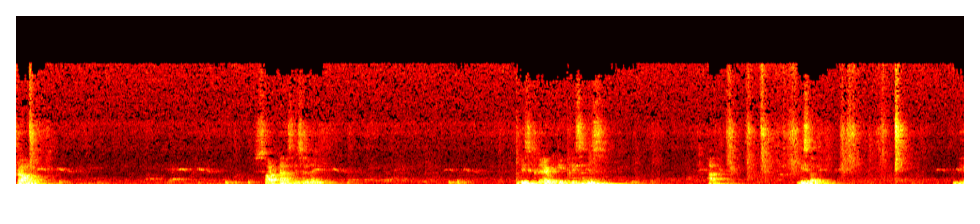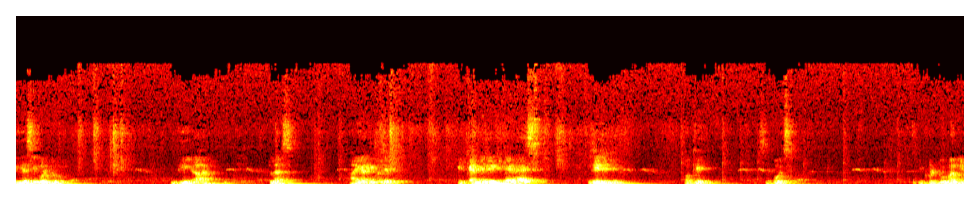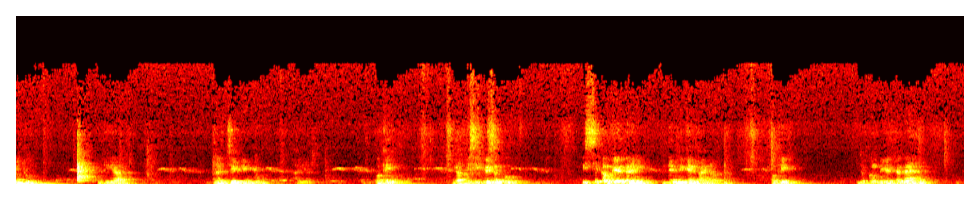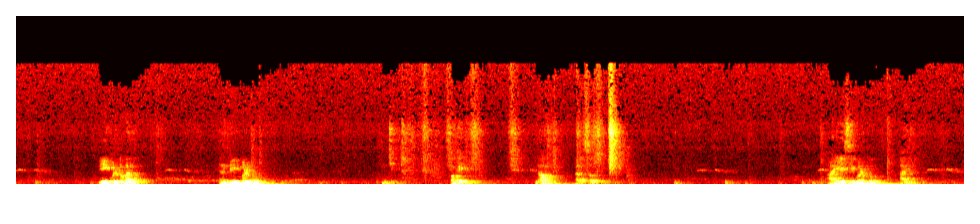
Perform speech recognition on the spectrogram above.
from short transmission line described equations are this one vs equal to vr plus i got equal to it can be rewritten as rewritten okay suppose equal to 1 into vr plus z into ir okay graph is equation को इससे compare करेंगे then we can find out okay जब compare कर रहे हैं a equal to 1 and b equal to z okay now also i is equal to i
